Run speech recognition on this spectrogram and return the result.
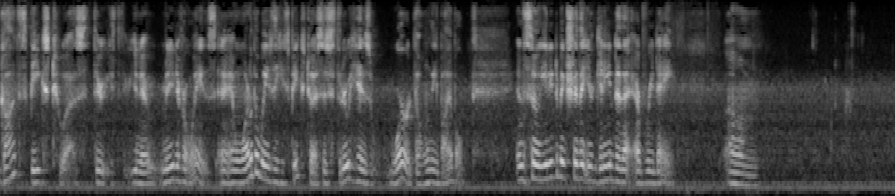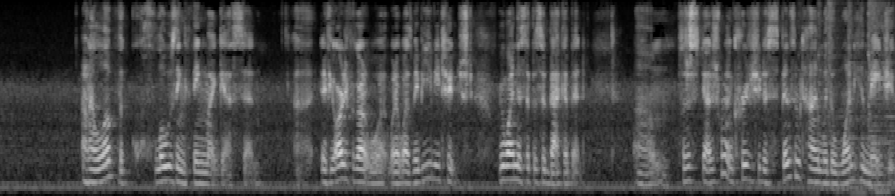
God speaks to us through, you know, many different ways. And one of the ways that He speaks to us is through His Word, the Holy Bible. And so you need to make sure that you're getting into that every day. Um, and I love the closing thing my guest said. Uh, if you already forgot what, what it was, maybe you need to just rewind this episode back a bit. Um, so just yeah, I just want to encourage you to spend some time with the one who made you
